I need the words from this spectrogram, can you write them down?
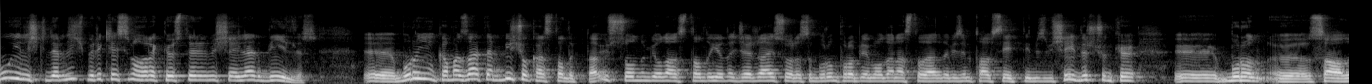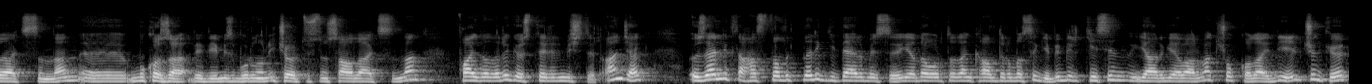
bu ilişkilerin hiçbiri kesin olarak gösterilmiş şeyler değildir. Ee, burun yıkama zaten birçok hastalıkta, üst solunum yolu hastalığı ya da cerrahi sonrası burun problemi olan hastalarda bizim tavsiye ettiğimiz bir şeydir. Çünkü e, burun e, sağlığı açısından, e, mukoza dediğimiz burnun iç örtüsünün sağlığı açısından faydaları gösterilmiştir. Ancak özellikle hastalıkları gidermesi ya da ortadan kaldırması gibi bir kesin yargıya varmak çok kolay değil. Çünkü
